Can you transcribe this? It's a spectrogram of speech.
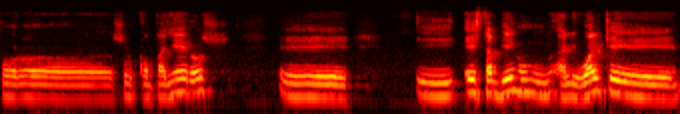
por sus compañeros eh, y es también un, al igual que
